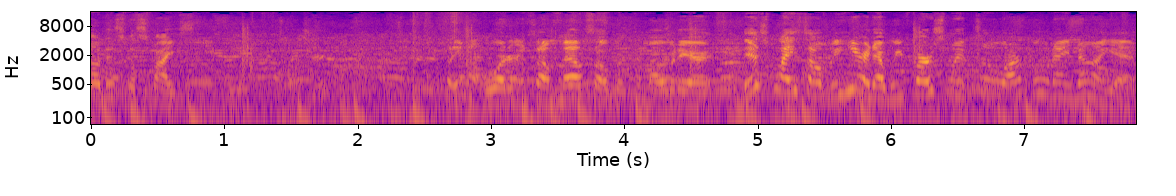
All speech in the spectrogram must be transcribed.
Know this was spicy? So even ordering something else over from over there. This place over here that we first went to, our food ain't done yet.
